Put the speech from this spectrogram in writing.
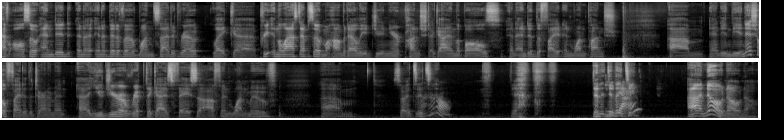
have also ended in a in a bit of a one sided route. Like uh, pre in the last episode, Muhammad Ali Jr. punched a guy in the balls and ended the fight in one punch. Um, and in the initial fight of the tournament, uh, Yujiro ripped a guy's face off in one move. Um, so it's it's Wow. yeah. did it, You did they teach? Uh no, no, no.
